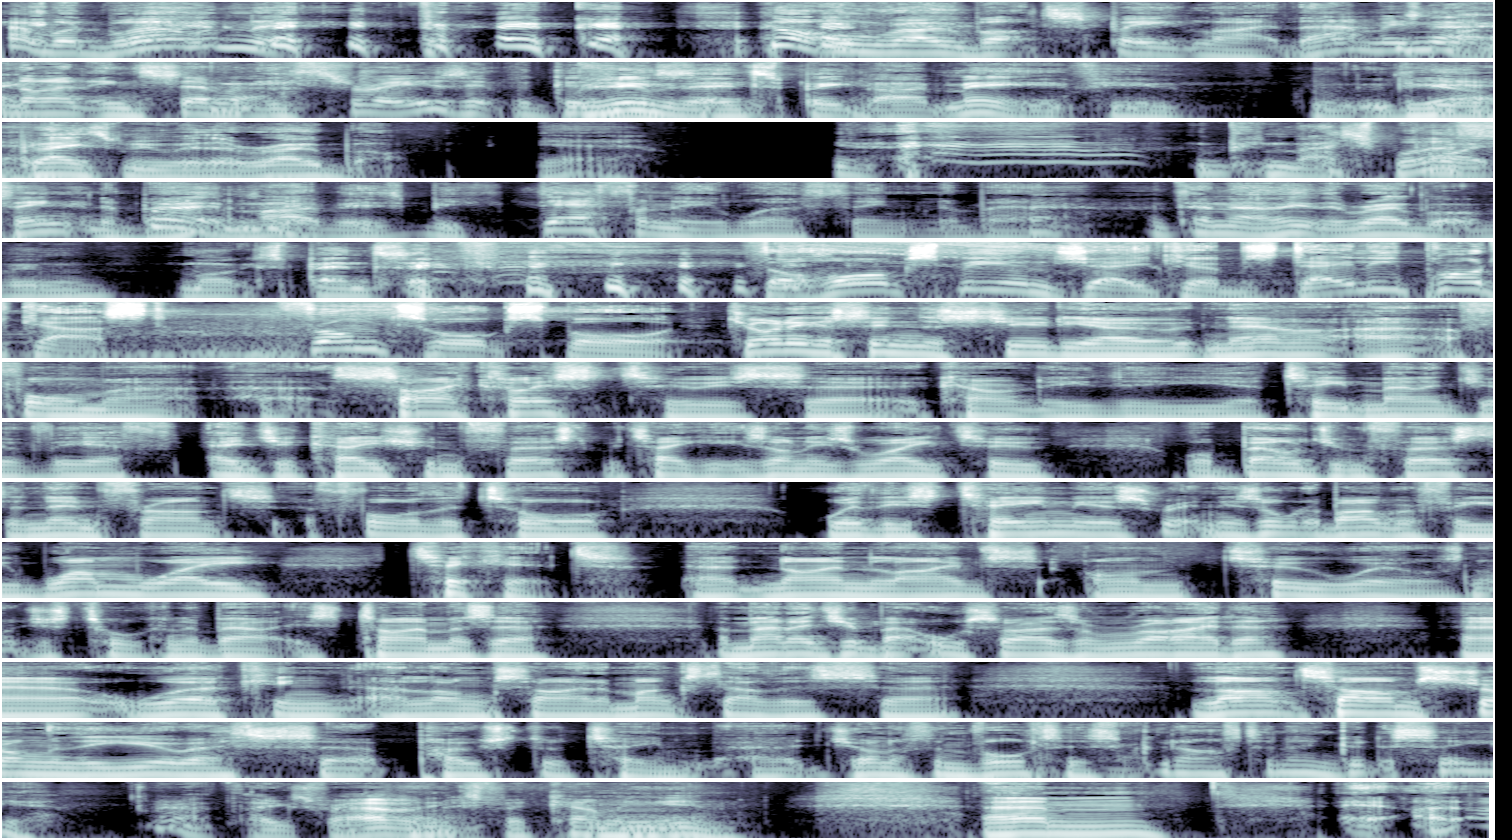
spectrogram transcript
that would work, wouldn't it? program. Not all robots speak like that. I mean, it's not No. 1973, is it? For goodness Presumably they'd speak like me if you if you Yeah. replace me with a robot. Yeah. it'd be much It's worth point. thinking about. Well, it isn't might be. It'd be. Definitely worth thinking about. I don't know. I think the robot would be more expensive. The Hawksby and Jacobs Daily Podcast from Talksport. Joining us in the studio now, uh, a former uh, cyclist who is uh, currently the uh, team manager of EF Education First. We take it he's on his way to, well, Belgium first and then France for the tour with his team. He has written his autobiography, One Way Ticket uh, Nine Lives on Two Wheels. Not just talking about his time as a, a manager, but also as a rider, uh, working alongside, amongst others, uh, Lance Armstrong and the US uh, postal team. Uh, Jonathan Vaughters, good afternoon. Good to see you. Yeah, thanks for having Thanks me. for coming Mm. in. Um,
